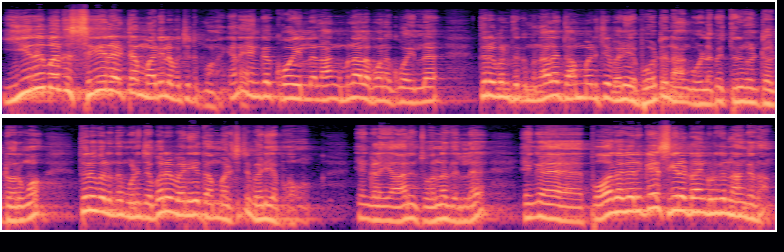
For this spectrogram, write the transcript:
இருபது சிகரெட்டை மடியில் வச்சுட்டு போனேன். ஏன்னா எங்கள் கோயிலில் நாங்கள் முன்னால் போன கோயிலில் திருவிருந்துக்கு முன்னாலே தம் அடித்து வெளியே போட்டு நாங்கள் உள்ளே போய் திருவிட்டு வருவோம். திருவிருந்து முடிஞ்ச பிறகு வெளியே தம் அடிச்சுட்டு வெளியே போவோம். எங்களை யாரும் சொன்னதில்லை. எங்கள் போதகருக்கே சிகரெட் வாங்கி கொடுக்க நாங்கள் தான்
